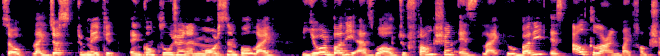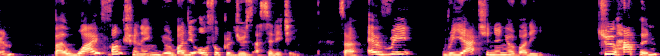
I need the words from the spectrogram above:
So like just to make it in conclusion and more simple like your body as well to function is like your body is alkaline by function. By while functioning your body also produce acidity so every reaction in your body to happen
